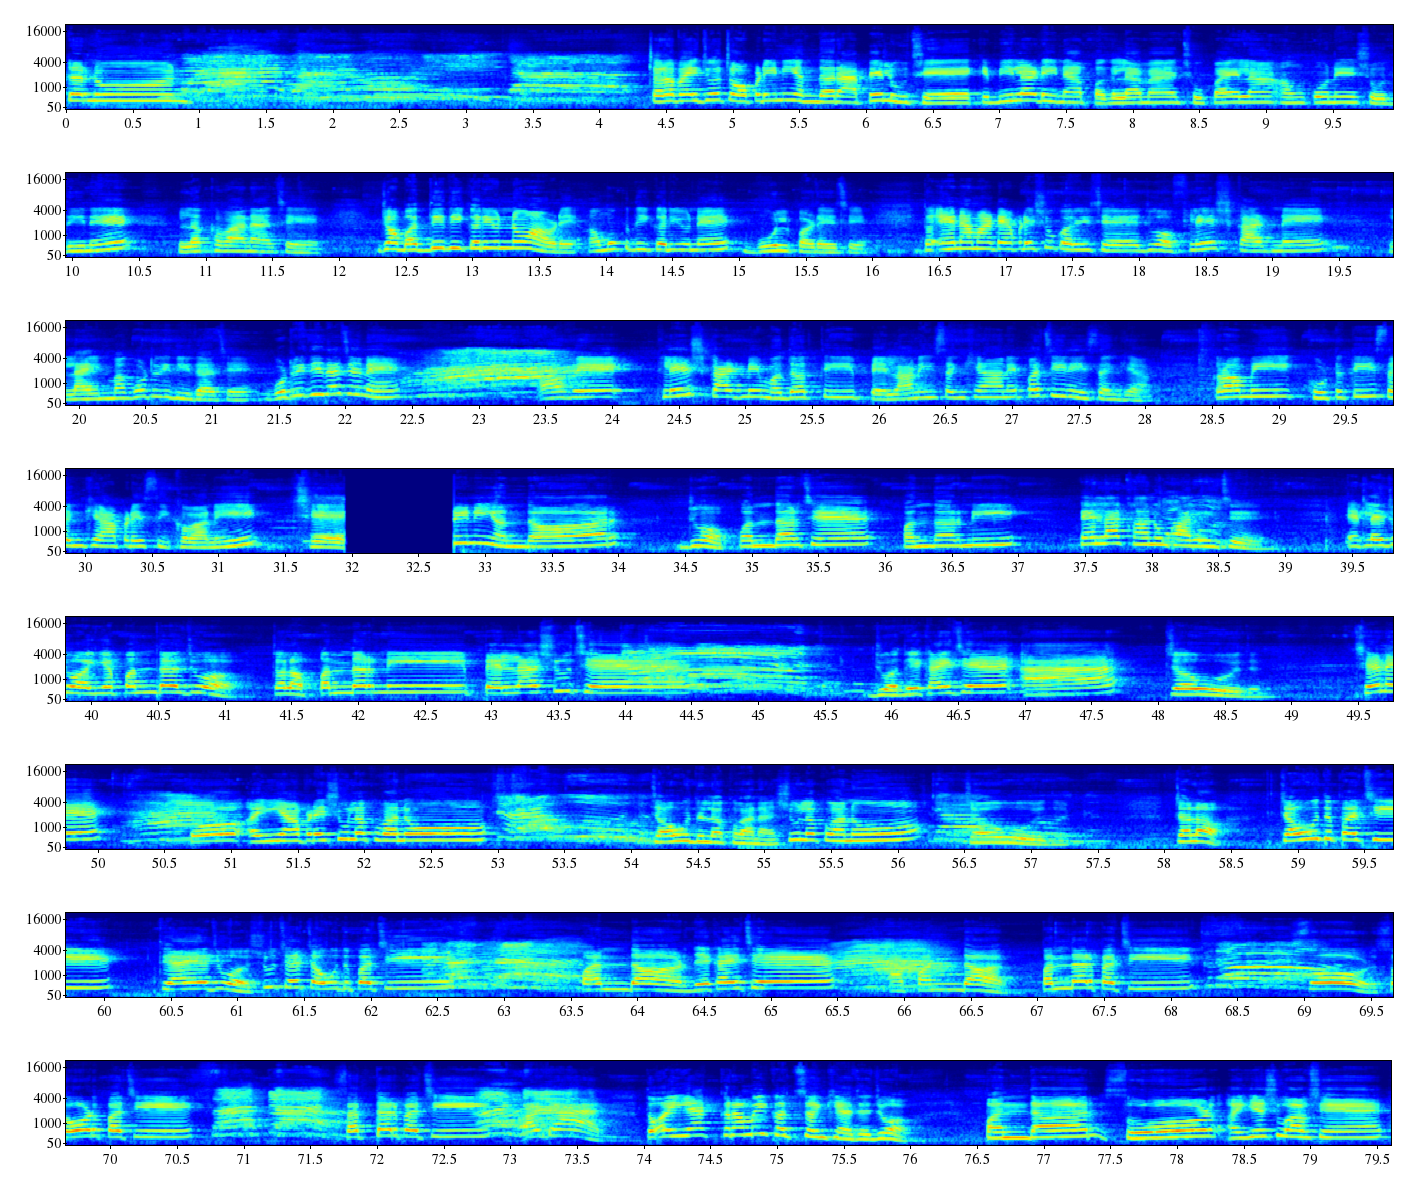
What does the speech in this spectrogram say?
Afternoon. ચલો ભાઈ જો ચોપડીની અંદર આપેલું છે કે બિલાડીના પગલામાં છુપાયેલા અંકોને શોધીને લખવાના છે. જો બધી દીકરીઓને ન આવડે અમુક દીકરીઓને ભૂલ પડે છે. તો એના માટે આપણે શું કર્યું છે? જુઓ ફ્લેશ કાર્ડને લાઈનમાં ગોઠવી દીધા છે. ગોઠવી દીધા છે ને? હવે ફ્લેશ કાર્ડની મદદથી પહેલાંની સંખ્યા અને પછીની સંખ્યા. ક્રમિક ખૂટતી સંખ્યા આપણે શીખવાની છે. ની અંદર જો પંદર છે પંદરની પહેલા ખાનું ખાલી છે. એટલે જો અહીંયા પંદર જુઓ. ચલો પંદરની પહેલા શું છે? જો દેખાય છે? આ ચૌદ. છે ને? તો અહીંયા આપણે શું લખવાનું? ચૌદ. લખવાના. શું લખવાનું? ચૌદ. ચલો, ચૌદ પછી ત્યાં જુઓ, શું છે ચૌદ પછી? પંદર, દેખાય છે? આ પંદર. પંદર પછી સોળ. સોળ પછી સત્તર પછી અઢાર. તો અહીંયા ક્રમિક જ સંખ્યા છે, જુઓ. પંદર, સોળ, અહીંયા શું આવશે?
